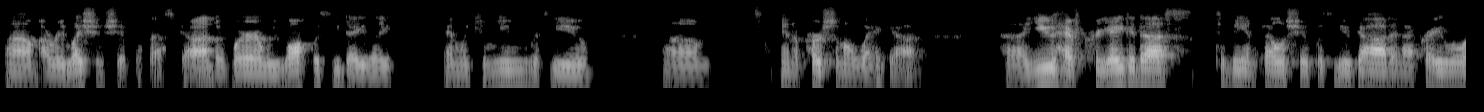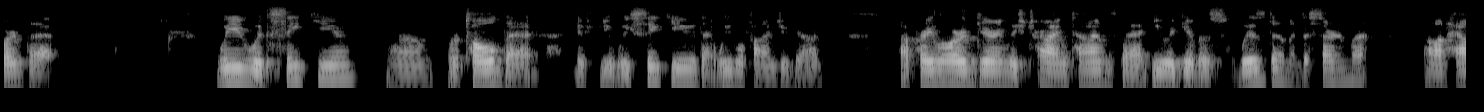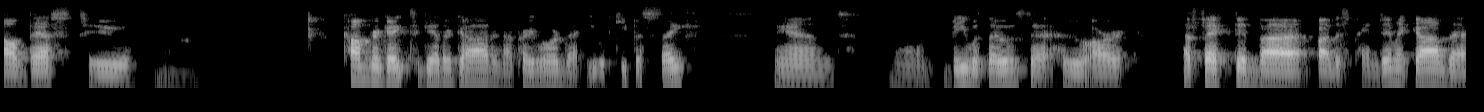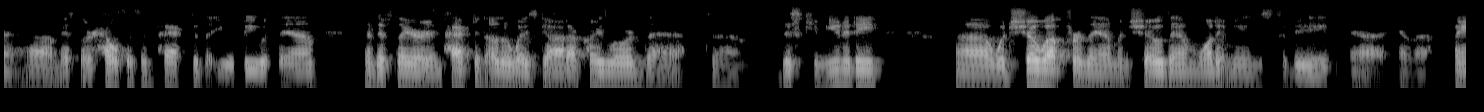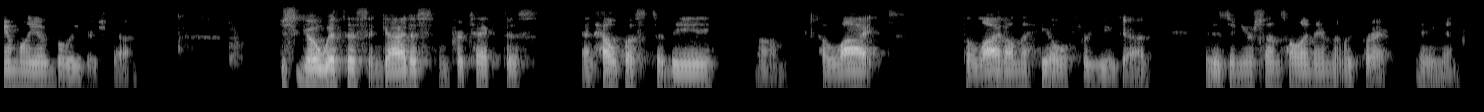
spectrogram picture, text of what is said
um, a relationship with us, God, of where we walk with you daily and we commune with you um, in a personal way, God. Uh, you have created us to be in fellowship with you, God, and I pray, Lord, that we would seek you. Um, we're told that if you, we seek you, that we will find you, God. I pray, Lord, during these trying times that you would give us wisdom and discernment on how best to um, congregate together, God. And I pray, Lord, that you would keep us safe and um, be with those that who are affected by by this pandemic, God. That um, if their health is impacted, that you would be with them, and if they are impacted other ways, God, I pray, Lord, that um, this community uh, would show up for them and show them what it means to be uh, in a family of believers, God. Just go with us and guide us and protect us and help us to be um, a light, the light on the hill for you, God. It is in your Son's holy name that we pray. Amen.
